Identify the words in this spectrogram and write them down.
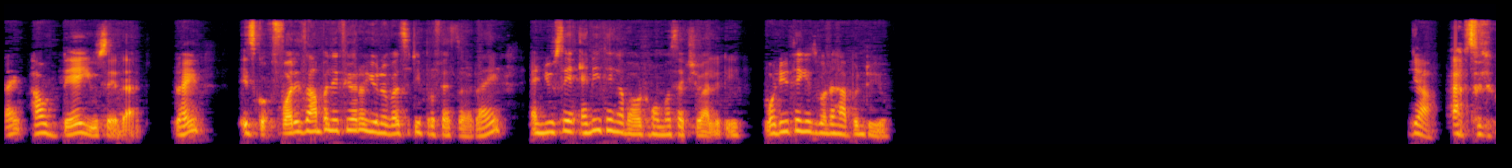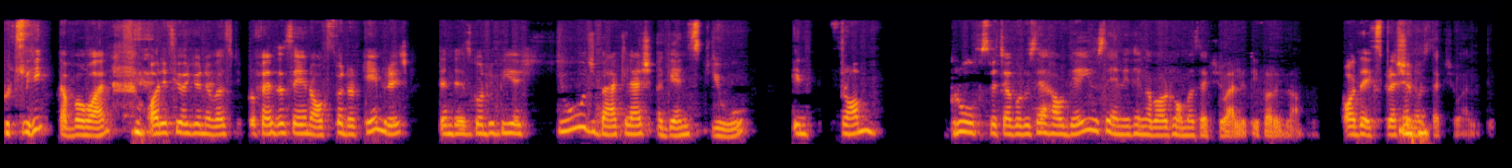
Right? How dare you say that? Right? It's good. For example, if you're a university professor, right, and you say anything about homosexuality, what do you think is going to happen to you? Yeah, absolutely. Number one. or if you're a university professor, say in Oxford or Cambridge, then there's going to be a huge backlash against you in from groups which are going to say, How dare you say anything about homosexuality, for example, or the expression mm-hmm. of sexuality?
